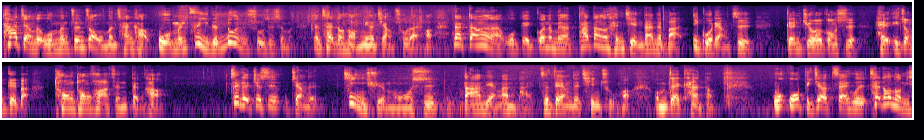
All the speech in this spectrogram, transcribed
他讲的我们尊重，我们参考，我们自己的论述是什么？但蔡总统没有讲出来哈。那当然了，我给观众朋友，他当然很简单的把一国两制跟九二共识还有一中对表通通画成等号，这个就是讲的竞选模式打两岸牌，这非常的清楚哈。我们再看哈，我我比较在乎蔡总统，你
